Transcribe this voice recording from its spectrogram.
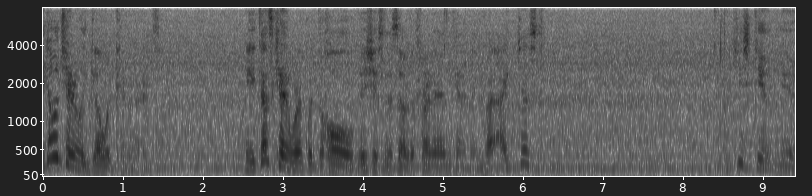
I don't generally go with canards. It does kind of work with the whole viciousness of the front end kind of thing, but I just, I just don't know.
